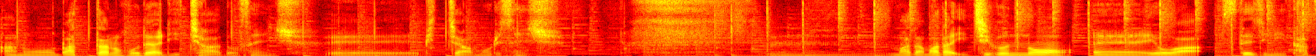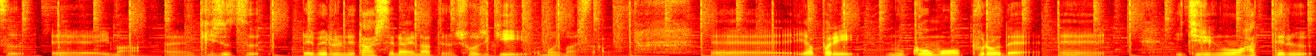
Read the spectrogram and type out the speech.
あ、あのバッターの方ではリチャード選手、えー、ピッチャーは森選手。うんまだまだ1軍の、えー、要はステージに立つ、えー、今、えー、技術、レベルに達してないなっていうのは正直思いました。えやっぱり向こうもプロで、え一輪軍を張ってる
